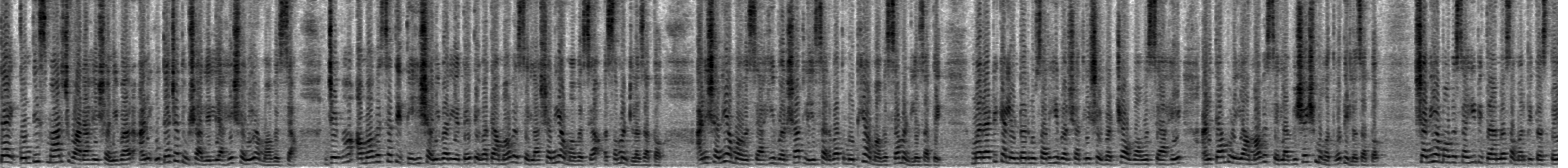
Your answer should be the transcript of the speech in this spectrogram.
त्या एकोणतीस मार्च वार आहे शनिवार आणि उद्याच्या दिवशी आलेली आहे शनी अमावस्या. जेव्हा अमावस्या तिथी ही शनिवार येते तेव्हा त्या अमावस्येला शनी अमावस्या असं म्हटलं जातं. आणि शनी अमावस्या ही वर्षातली सर्वात मोठी अमावस्या म्हटले जाते. मराठी कॅलेंडरनुसार ही वर्षातली शेवटची अमावस्या आहे आणि त्यामुळे या अमावस्येला विशेष महत्त्व दिलं जातं. शनी अमावस्या ही पितरांना समर्पित असते.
